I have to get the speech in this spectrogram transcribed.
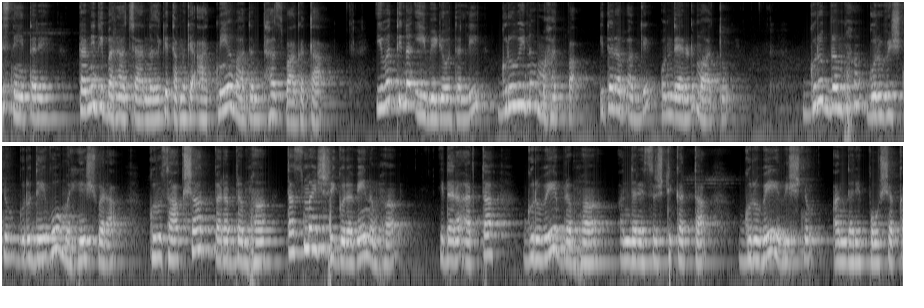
ಸ್ನೇಹಿತರೆ ಪ್ರನಿಧಿ ಬರಹ ಚಾನಲ್ಗೆ ತಮಗೆ ಆತ್ಮೀಯವಾದಂತಹ ಸ್ವಾಗತ. ಇವತ್ತಿನ ಈ ವಿಡಿಯೋದಲ್ಲಿ ಗುರುವಿನ ಮಹತ್ವ, ಇದರ ಬಗ್ಗೆ ಒಂದೆರಡು ಮಾತು. ಗುರು ಬ್ರಹ್ಮ, ಗುರು ವಿಷ್ಣು ಗುರುದೇವೋ ಮಹೇಶ್ವರ, ಗುರು ಸಾಕ್ಷಾತ್ ಪರಬ್ರಹ್ಮ, ತಸ್ಮೈ ಶ್ರೀ ಗುರವೇ ನಮಃ. ಇದರ ಅರ್ಥ, ಗುರುವೇ ಬ್ರಹ್ಮ, ಅಂದರೆ ಸೃಷ್ಟಿಕರ್ತ, ಗುರುವೇ ವಿಷ್ಣು, ಅಂದರೆ ಪೋಷಕ,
